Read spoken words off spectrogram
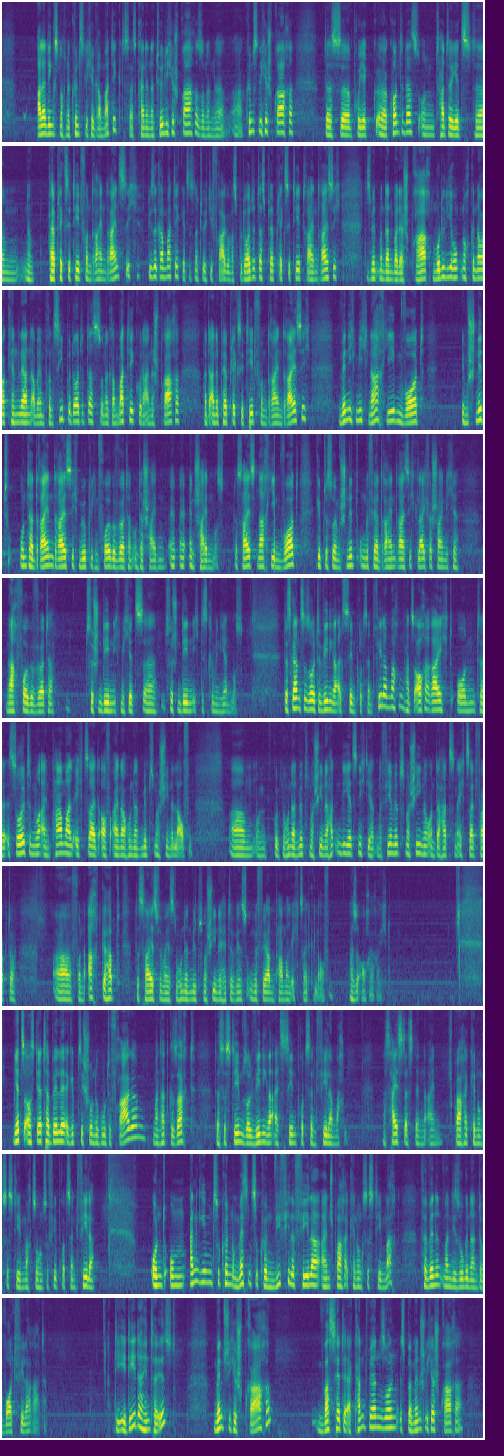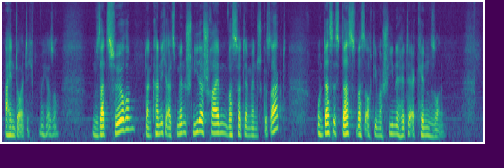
allerdings noch eine künstliche Grammatik, das heißt keine natürliche Sprache, sondern eine äh, künstliche Sprache. Das äh, Projekt äh, konnte das und hatte jetzt ähm, eine Perplexität von 33, diese Grammatik. Jetzt ist natürlich die Frage, was bedeutet das, Perplexität 33? Das wird man dann bei der Sprachmodellierung noch genauer kennenlernen, aber im Prinzip bedeutet das, so eine Grammatik oder eine Sprache hat eine Perplexität von 33. Wenn ich mich nach jedem Wort im Schnitt unter 33 möglichen Folgewörtern unterscheiden, äh, äh, entscheiden muss. Das heißt, nach jedem Wort gibt es so im Schnitt ungefähr 33 gleich wahrscheinliche Nachfolgewörter, zwischen denen ich mich jetzt, äh, zwischen denen ich diskriminieren muss. Das Ganze sollte weniger als 10% Fehler machen, hat es auch erreicht und äh, es sollte nur ein paar Mal Echtzeit auf einer 100 MIPS-Maschine laufen. Ähm, und gut, eine 100 MIPS-Maschine hatten die jetzt nicht, die hatten eine 4 MIPS-Maschine und da hat es einen Echtzeitfaktor äh, von 8 gehabt. Das heißt, wenn man jetzt eine 100 MIPS Maschine hätte, wäre es ungefähr ein paar Mal Echtzeit gelaufen. Also auch erreicht. Jetzt aus der Tabelle ergibt sich schon eine gute Frage. Man hat gesagt, das System soll weniger als 10% Fehler machen. Was heißt das denn? Ein Spracherkennungssystem macht so und so viel Prozent Fehler. Und um angeben zu können, um messen zu können, wie viele Fehler ein Spracherkennungssystem macht, verwendet man die sogenannte Wortfehlerrate. Die Idee dahinter ist, menschliche Sprache, was hätte erkannt werden sollen, ist bei menschlicher Sprache eindeutig. Wenn ich also einen Satz höre, dann kann ich als Mensch niederschreiben, was hat der Mensch gesagt. Und das ist das, was auch die Maschine hätte erkennen sollen.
